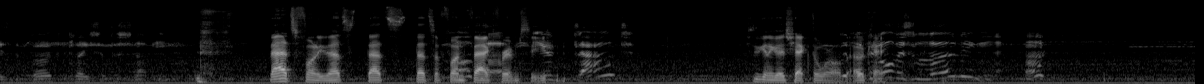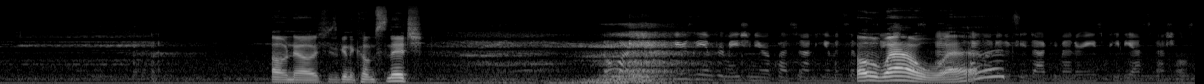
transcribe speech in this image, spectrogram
is the birthplace of the Snuggie? That's funny. That's that's that's a fun fact for Mother, MC. You doubt? She's gonna go check the world. But look Okay. at all this learning. Huh? Oh no, she's gonna come snitch. Here's the information you requested on human Oh, civilizations. wow, I've what? a few documentaries, PBS specials,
